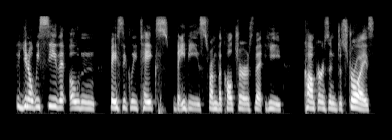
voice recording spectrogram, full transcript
you know, we see that Odin basically takes babies from the cultures that he conquers and destroys.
